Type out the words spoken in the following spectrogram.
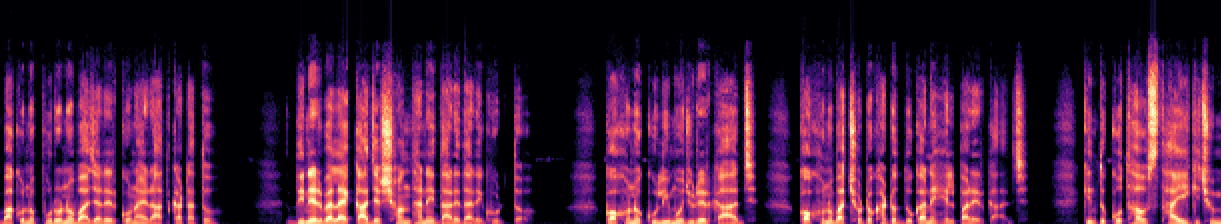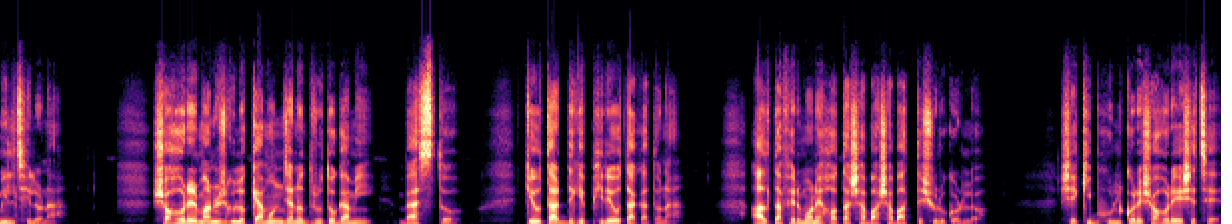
বা কোনো পুরনো বাজারের কোনায় রাত কাটাত। দিনের বেলায় কাজের সন্ধানে দাঁড়ে দাঁড়ে ঘুরত। কখনো কুলি মজুরের কাজ কখনো বা ছোটখাটো দোকানে হেল্পারের কাজ। কিন্তু কোথাও স্থায়ী কিছু মিল ছিল না। শহরের মানুষগুলো কেমন যেন দ্রুতগামী, ব্যস্ত। কেউ তার দিকে ফিরেও তাকাত না। আলতাফের মনে হতাশা বাসা বাঁধতে শুরু করল। সে কি ভুল করে শহরে এসেছে?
